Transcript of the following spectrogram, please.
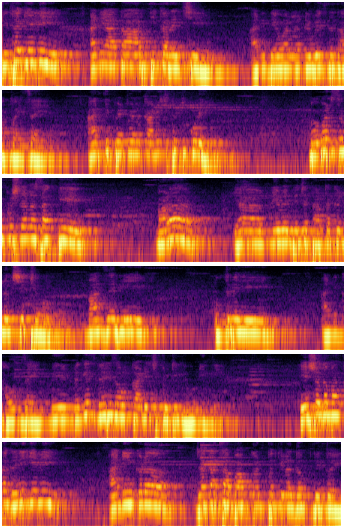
तिथं गेली आणि आता आरती करायची आणि देवाला नैवेद्य दाखवायचा आहे. आरती पेटवायला काळीची पेटी कुठे भगवान श्रीकृष्णाला सांगते बाळा ह्या नैवेद्याच्या ताटाकडे लक्ष ठेव. मांजरी कुत्रे येईल आणि खाऊन जाईल मी लगेच घरी जाऊन काडीची पेटी घेऊन येते. यशोदा माता घरी गेली आणि इकडं जगाचा बाप गणपतीला दम देतोय.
